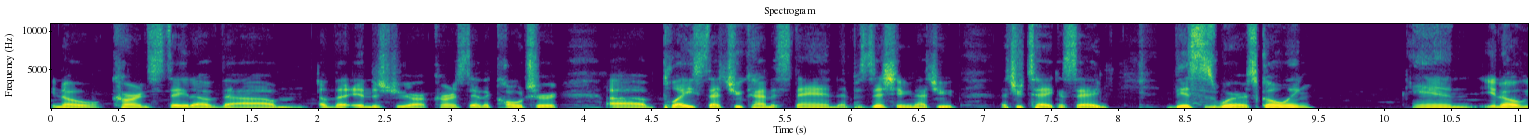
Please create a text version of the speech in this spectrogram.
you know, current state of the um, of the industry or current state of the culture, uh, place that you kind of stand and positioning that you that you take and say, this is where it's going, and you know,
